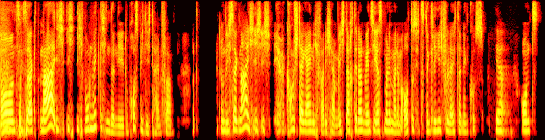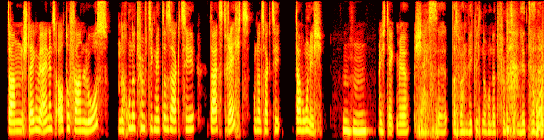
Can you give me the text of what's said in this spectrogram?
Und sie sagt, na, ich, ich, ich wohne wirklich in der Nähe, du brauchst mich nicht heimfahren. Und ich sage, na, ich, ich, ich, komm, steig ein, ich fahre dich heim. Ich dachte dann, wenn sie erstmal in meinem Auto sitzt, dann kriege ich vielleicht einen Kuss. Ja. Und dann steigen wir ein ins Auto, fahren los. Und nach 150 Metern sagt sie, da jetzt rechts. Und dann sagt sie, da wohne ich. Mhm. Und ich denke mir, scheiße, das waren wirklich nur 150 Meter.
